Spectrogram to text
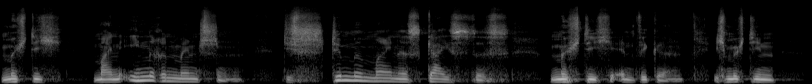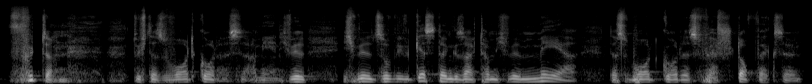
möchte ich meinen inneren Menschen die Stimme meines Geistes möchte ich entwickeln. Ich möchte ihn füttern durch das Wort Gottes. Amen. Ich will, ich will, so wie wir gestern gesagt haben, ich will mehr das Wort Gottes verstoffwechseln.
